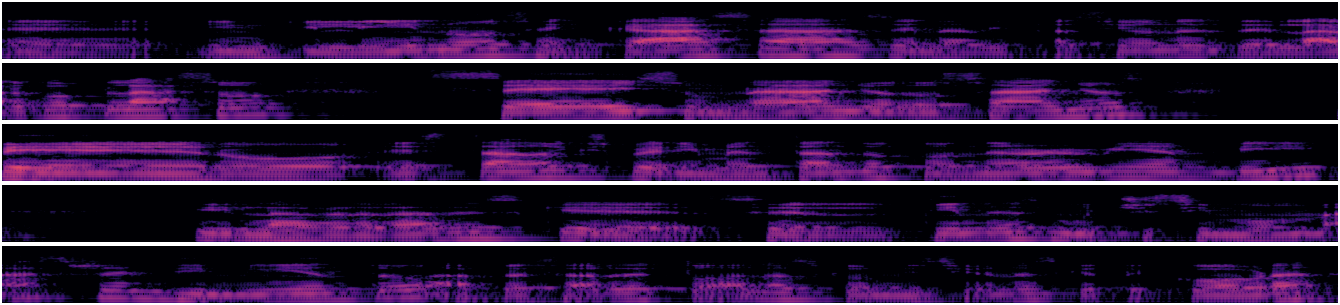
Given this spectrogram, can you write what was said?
eh, inquilinos en casas, en habitaciones de largo plazo, seis, un año, dos años, pero he estado experimentando con Airbnb y la verdad es que se, tienes muchísimo más rendimiento a pesar de todas las comisiones que te cobra,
